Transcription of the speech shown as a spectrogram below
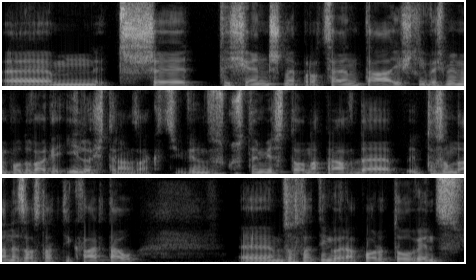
em, 0,03%, jeśli weźmiemy pod uwagę ilość transakcji. Więc w związku z tym jest to naprawdę, to są dane za ostatni kwartał, z ostatniego raportu, więc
